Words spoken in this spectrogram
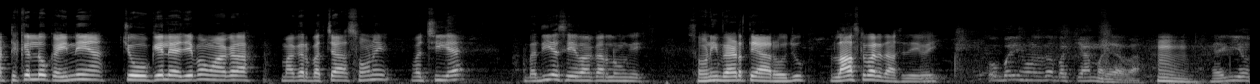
8 ਕਿਲੋ ਕਹਿੰਦੇ ਆ ਚੋ ਕੇ ਲੈ ਜੇ ਭਾਵੇਂ ਅਗਲਾ। ਮਗਰ ਬੱਚਾ ਸੋਹਣੇ ਵੱਛੀ ਹੈ ਵਧੀਆ ਸੇਵਾ ਕਰ ਲੂੰਗੇ। ਸੋਹਣੀ ਬੈੜ ਤਿਆਰ ਹੋ ਜੂ। ਲਾਸਟ ਬਾਰੇ ਦੱਸ ਦੇ ਬਾਈ। ਉਹ ਬਈ ਹੁਣ ਇਹਦਾ ਬੱਚਾ ਮਰਿਆ ਵਾ। ਹੂੰ। ਹੈਗੀ ਉਹ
